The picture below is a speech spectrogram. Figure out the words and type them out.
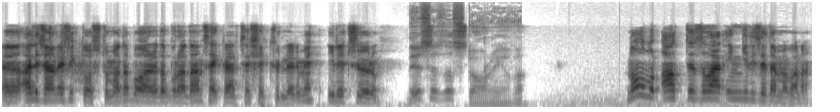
Ee, Alican Refik dostuma da bu arada buradan tekrar teşekkürlerimi iletiyorum. Ne olur alt yazılar İngilizce deme bana.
